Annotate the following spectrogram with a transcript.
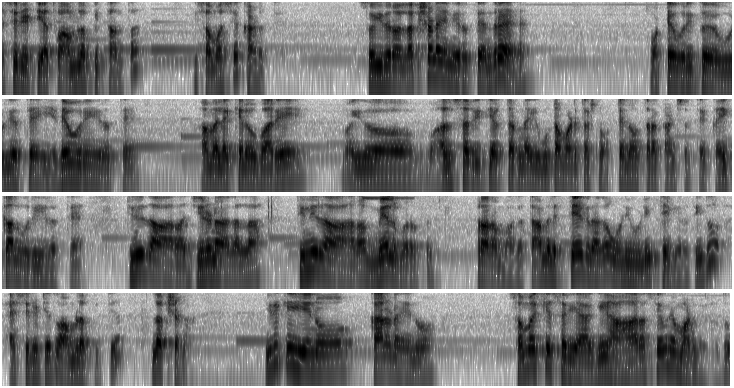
ಅಸಿಡಿಟಿ ಅಥವಾ ಆಮ್ಲಪಿತ್ತ ಅಂತ ಈ ಸಮಸ್ಯೆ ಕಾಡುತ್ತೆ. ಸೊ ಇದರ ಲಕ್ಷಣ ಏನಿರುತ್ತೆ ಅಂದರೆ ಹೊಟ್ಟೆ ಉರಿತು, ಉರಿಯುತ್ತೆ, ಎದೆ ಉರಿ ಇರುತ್ತೆ. ಆಮೇಲೆ ಕೆಲವು ಬಾರಿ ಇದು ಅಲ್ಸರ್ ರೀತಿಯಾಗಿ ಟರ್ನ್ ಆಗಿ ಊಟ ಮಾಡಿದ ತಕ್ಷಣ ಹೊಟ್ಟೆ ನೋವು ಥರ ಕಾಣಿಸುತ್ತೆ, ಕೈಕಾಲು ಉರಿ ಇರುತ್ತೆ ತಿಂದಿದ ಆಹಾರ ಜೀರ್ಣ ಆಗಲ್ಲ ತಿಂದಿದ ಆಹಾರ ಮೇಲೆ ಬರುತ್ತೆ, ಪ್ರಾರಂಭ ಆಗುತ್ತೆ. ಆಮೇಲೆ ತೇಗದಾಗ ಉಳಿ ಉಳಿ ತೇಗಿರುತ್ತೆ. ಇದು ಆ್ಯಸಿಡಿಟಿ ಅಥವಾ ಆಮ್ಲಪಿತ್ಯ ಲಕ್ಷಣ. ಇದಕ್ಕೆ ಏನು ಕಾರಣ ಏನು? ಸಮಯಕ್ಕೆ ಸರಿಯಾಗಿ ಆಹಾರ ಸೇವನೆ ಮಾಡದಿರೋದು.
